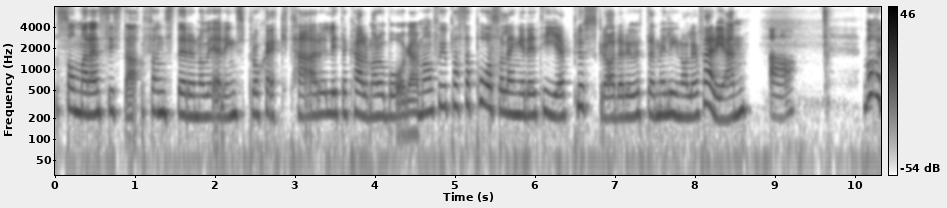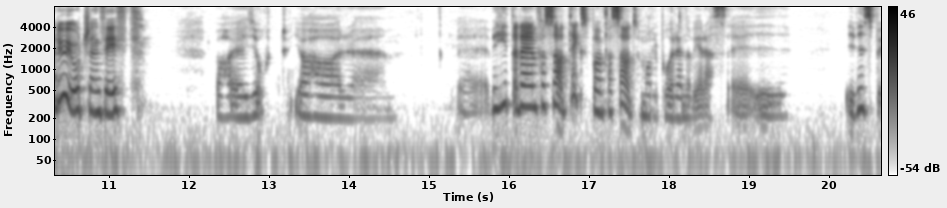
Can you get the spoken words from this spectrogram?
sommarens sista fönsterrenoveringsprojekt här, lite karmar och bågar. Man får ju passa på så länge det är 10 plusgrader ute med linoljefärgen. Ja, Vad har du gjort sen sist? vad har jag gjort? Jag har... Eh, eh, vi hittade en fasadtext på en fasad som håller på att renoveras eh, i, i Visby.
